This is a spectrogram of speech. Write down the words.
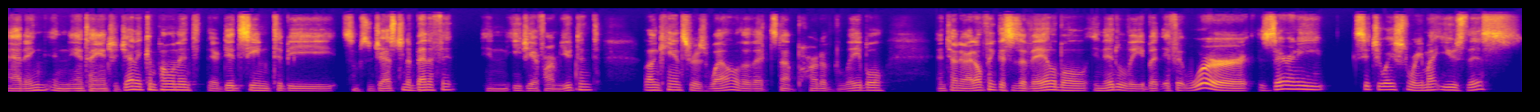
adding an anti-angiogenic component. There did seem to be some suggestion of benefit in EGFR mutant lung cancer as well, although that's not part of the label. Antonio, I don't think this is available in Italy, but if it were, is there any situation where you might use this?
